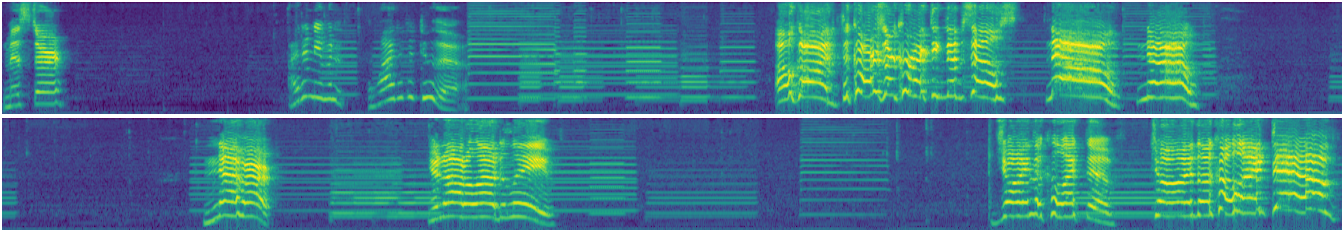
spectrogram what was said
Mister? I didn't even why did it do that? Oh god! The cars are correcting themselves! No! No! Never! You're not allowed to leave! Join the collective! Join the collective!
